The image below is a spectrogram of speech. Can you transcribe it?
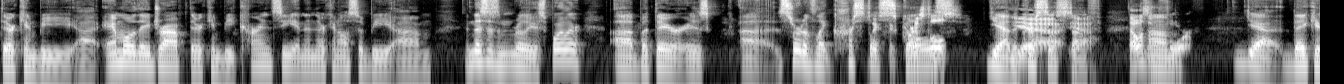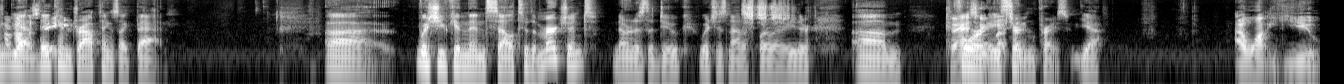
There can be uh, ammo they drop there can be currency and then there can also be um and this isn't really a spoiler uh but there is uh sort of like crystal Like skulls crystals? yeah the Yeah, crystal yeah. stuff. That was in um, four. yeah they can yeah they can drop things like that. Uh which you can then sell to the merchant known as the duke which is not a spoiler either um Can I ask for a, a certain price. Yeah. I want you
